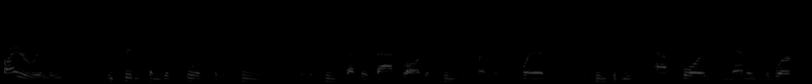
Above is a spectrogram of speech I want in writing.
prior release, we created some good tools for the team to use. Like a team could have their backlog, a team could plan their sprint, a team could use a task board to manage the work.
